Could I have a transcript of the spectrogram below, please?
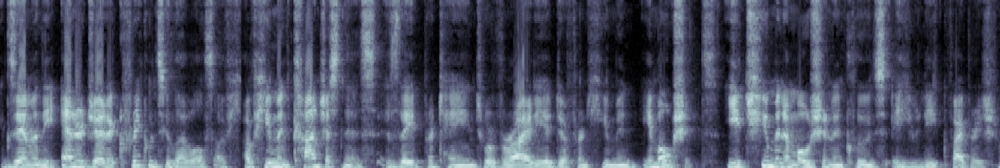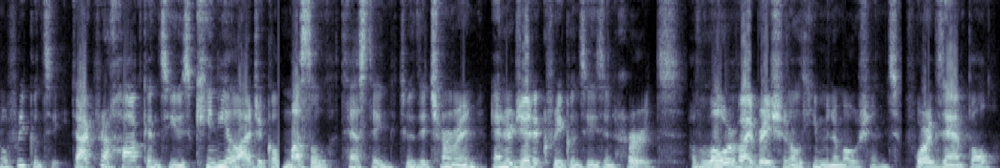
examined the energetic frequency levels of, of human consciousness as they pertain to a variety of different human emotions. Each human emotion includes a unique vibrational frequency. Dr. Hawkins used kinesiological muscle testing to determine energetic frequencies in hertz of lower vibrational human emotions, for example,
